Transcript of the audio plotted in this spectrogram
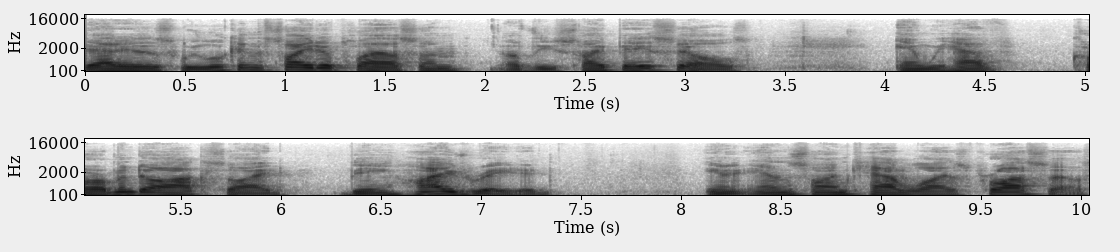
That is, we look in the cytoplasm of these type A cells and we have carbon dioxide being hydrated in an enzyme catalyzed process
